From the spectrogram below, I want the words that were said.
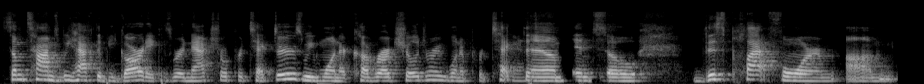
sometimes we have to be guarded because we're natural protectors. We want to cover our children, we want to protect Yeah. them. And so this platform um,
